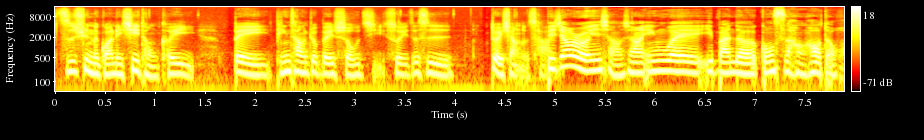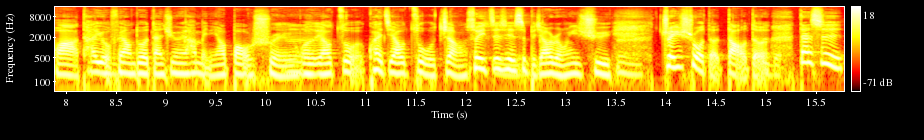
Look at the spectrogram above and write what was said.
资讯的管理系统可以被平常就被收集，所以这是对象的差。比较容易想象，因为一般的公司行号的话，它有非常多的单据，因为它每年要报税或者要做会计要做账，所以这些是比较容易去追溯得到的。但是。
